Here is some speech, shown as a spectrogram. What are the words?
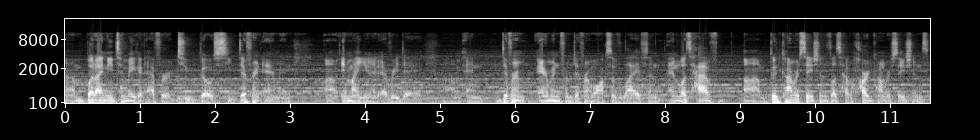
Um, but I need to make an effort to go see different airmen uh, in my unit every day um, and different airmen from different walks of life. And, and let's have um, good conversations, let's have hard conversations,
